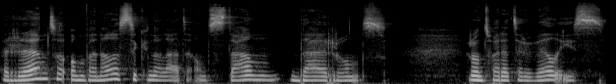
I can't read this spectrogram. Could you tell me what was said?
ruimte om van alles te kunnen laten ontstaan daar rond. Rond wat het er wel is.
